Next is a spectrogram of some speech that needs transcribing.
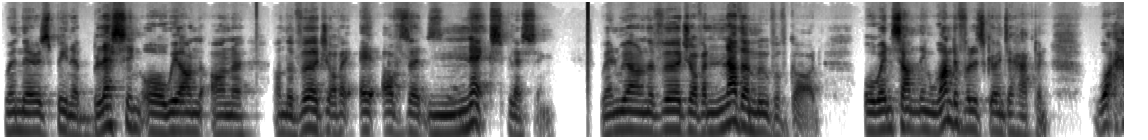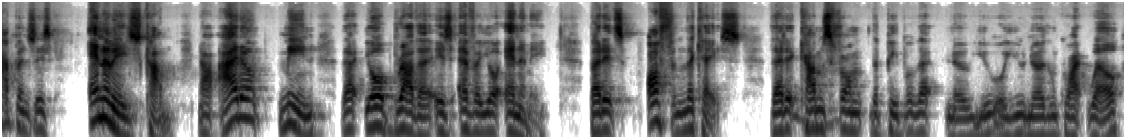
when there has been a blessing or we are on, on, a, on the verge of, a, of the next blessing, when we are on the verge of another move of God, or when something wonderful is going to happen, what happens is enemies come. Now, I don't mean that your brother is ever your enemy, but it's often the case that it comes from the people that know you or you know them quite well.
